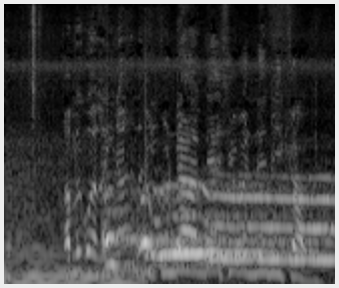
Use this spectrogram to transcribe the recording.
છે. તમે કોઈ લઈને ના? કુંડા બે સિવાય નહીં બીક આવે મમરા લાવો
